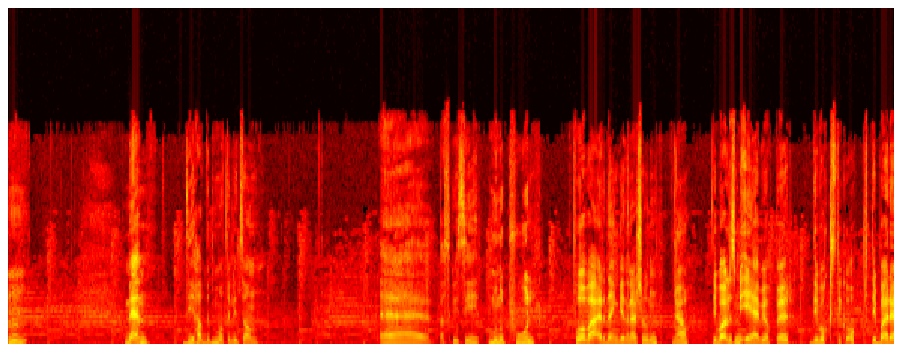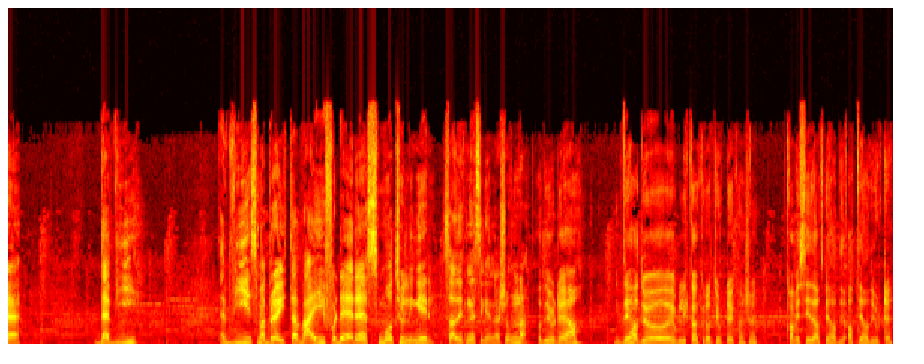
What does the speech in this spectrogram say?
Mm. Men de hadde på en måte litt sånn eh, Hva skal vi si monopol på å være den generasjonen. Ja. De var liksom i evig opphør. De vokste ikke opp. De bare Det er vi. Det er vi som har brøyta vei for dere, små tullinger, sa de til neste generasjon. da. Og de gjorde det, ja. De hadde jo ikke akkurat gjort det, kanskje? Kan vi si det, at, vi hadde, at de hadde gjort det?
